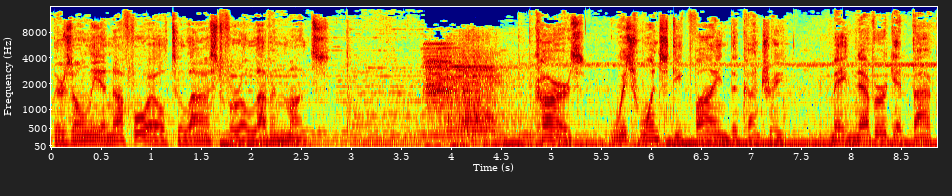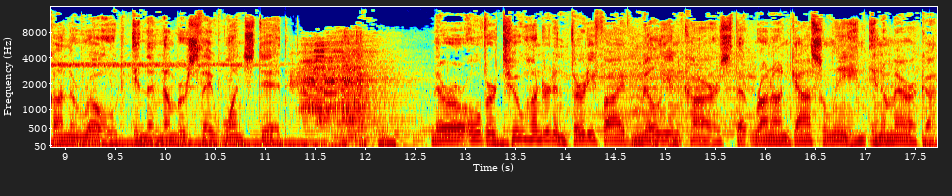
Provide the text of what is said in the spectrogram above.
there's only enough oil to last for 11 months. Cars, which once defined the country, may never get back on the road in the numbers they once did. There are over 235 million cars that run on gasoline in America.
